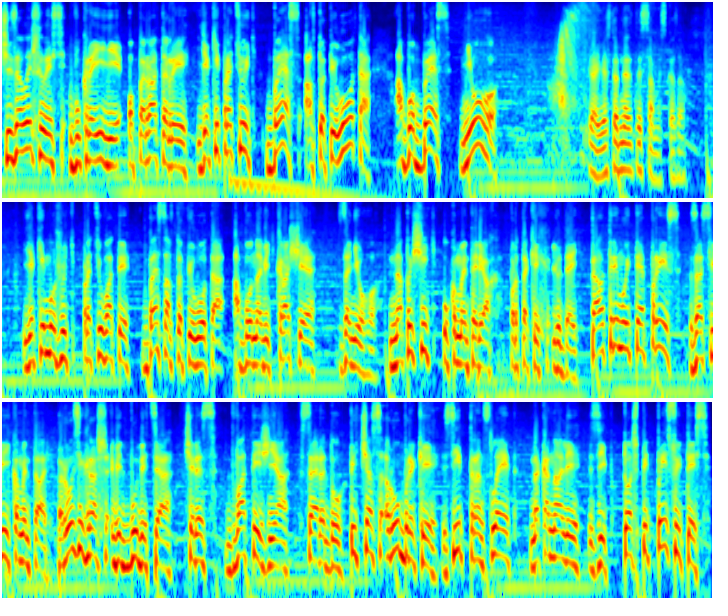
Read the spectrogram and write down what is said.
Чи залишились в Україні оператори, які працюють без автопілота або без нього? Я, я ж не те саме сказав. Які можуть працювати без автопілота або навіть краще за нього. Напишіть у коментарях про таких людей та отримуйте приз за свій коментар. Розіграш відбудеться через два тижні в середу під час рубрики Zip Translate на каналі Zip. Тож підписуйтесь,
